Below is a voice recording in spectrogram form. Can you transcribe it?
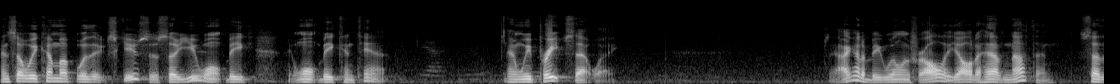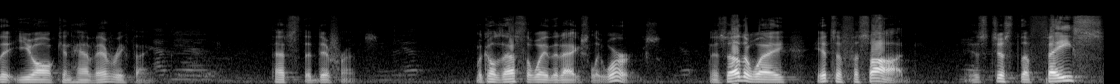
And so we come up with excuses so you won't be won't be content. And we preach that way. See, I got to be willing for all of y'all to have nothing so that you all can have everything. That's the difference. Because that's the way that actually works. This other way, it's a facade. It's just the face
